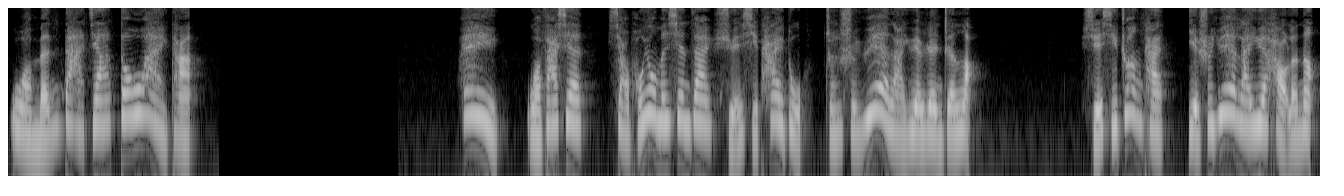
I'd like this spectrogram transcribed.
我们大家都爱它。嘿，我发现小朋友们现在学习态度真是越来越认真了，学习状态。也是越来越好了呢。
